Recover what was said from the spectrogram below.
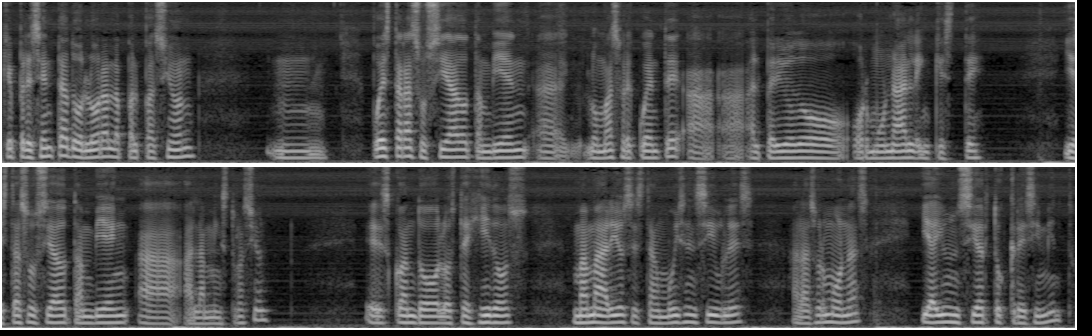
que presenta dolor a la palpación mm, puede estar asociado también, a, lo más frecuente, a- al periodo hormonal en que esté y está asociado también a la menstruación. Es cuando los tejidos mamarios están muy sensibles a las hormonas y hay un cierto crecimiento.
